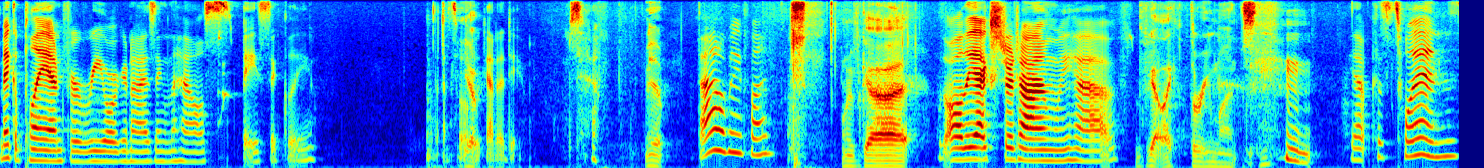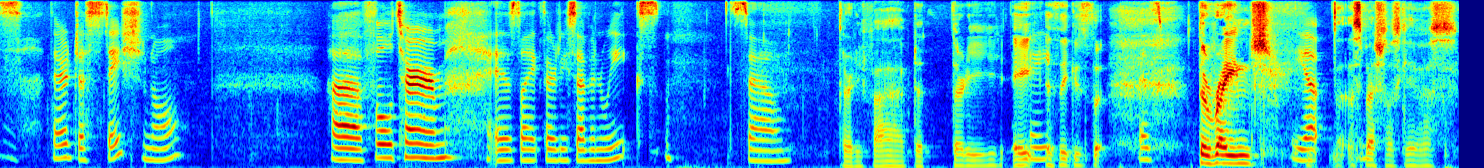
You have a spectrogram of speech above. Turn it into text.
make a plan for reorganizing the house. Basically, that's what we gotta do. So Yep. that'll be fun. We've got With all the extra time we have. we've got like three months. Yep, because twins, they're gestational. Uh, full term is like 37 weeks. So Thirty-five to thirty-eight, I think is the it's, the range yep, that the specialist gave us.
